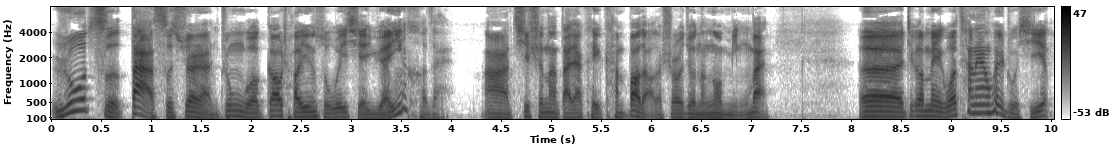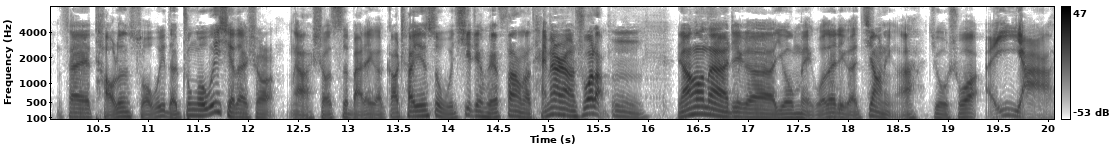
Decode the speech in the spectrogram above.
如此大肆渲染中国高超音速威胁，原因何在啊？其实呢，大家可以看报道的时候就能够明白。呃，这个美国参联会主席在讨论所谓的中国威胁的时候啊，首次把这个高超音速武器这回放到台面上说了。嗯然后呢，这个有美国的这个将领啊，就说：“哎呀，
